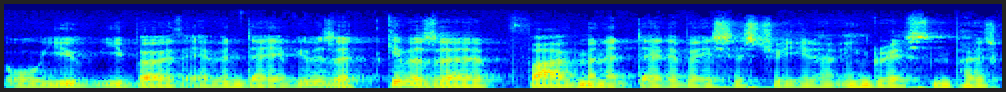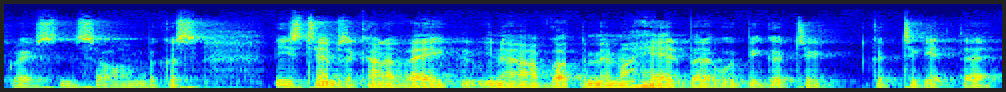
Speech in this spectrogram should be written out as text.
or you you both Evan Dave give us a give us a five minute database history. You know Ingres and postgres and so on because these terms are kind of vague. You know I've got them in my head, but it would be good to good to get the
